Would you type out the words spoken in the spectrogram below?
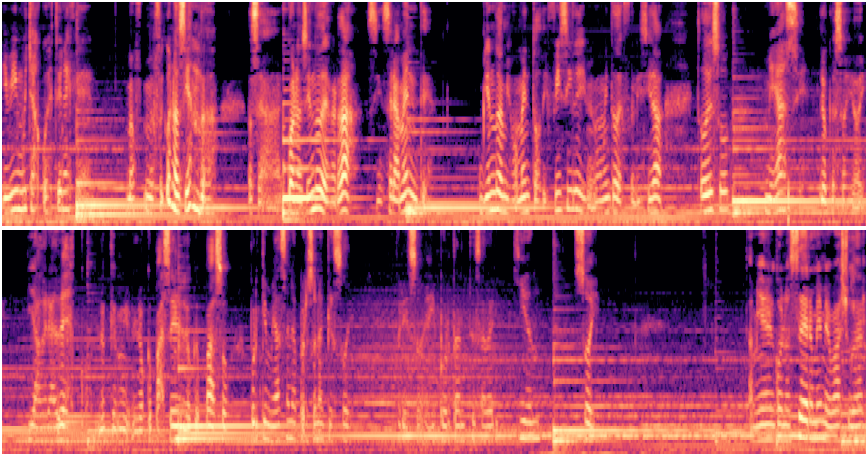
y vi muchas cuestiones que me, me fui conociendo, o sea, conociendo de verdad, sinceramente, viendo mis momentos difíciles y mis momentos de felicidad. Todo eso me hace lo que soy hoy y agradezco lo que, lo que pasé, lo que paso, porque me hace la persona que soy. Por eso es importante saber quién soy. También el conocerme me va a ayudar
